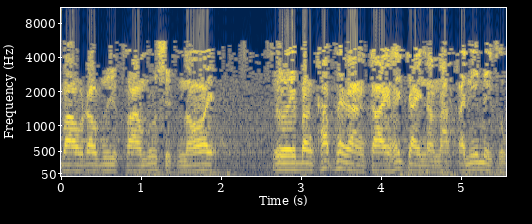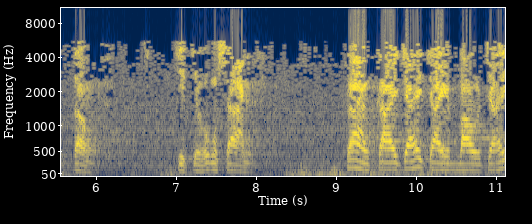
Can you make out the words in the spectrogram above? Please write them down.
เบาเรามีความรู้สึกน้อยเลยบังคับให้ร่างกายให้ใจหนักอันนี้ไม่ถูกต้อง จิตจะพุ่งซ่านร่างกายจะให้ใจเบาจะให้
